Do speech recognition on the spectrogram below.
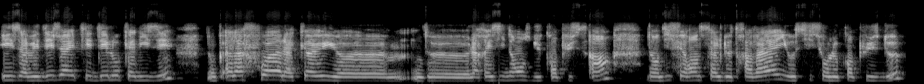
et ils avaient déjà été délocalisés donc à la fois à l'accueil euh, de la résidence du campus 1 dans différentes salles de travail aussi sur le campus 2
